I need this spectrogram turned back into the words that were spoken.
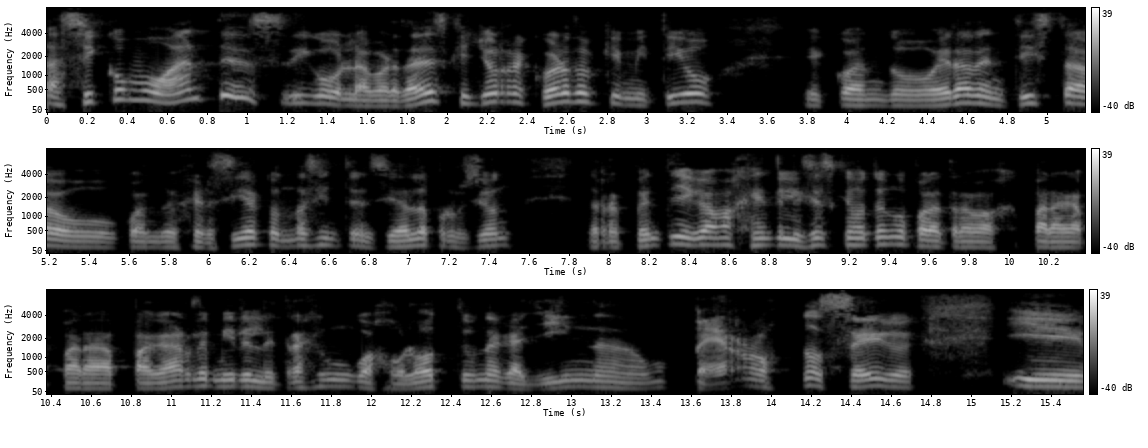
así como antes digo la verdad es que yo recuerdo que mi tío eh, cuando era dentista o cuando ejercía con más intensidad la profesión de repente llegaba gente y le decía es que no tengo para trabajar para para pagarle mire le traje un guajolote una gallina un perro no sé y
